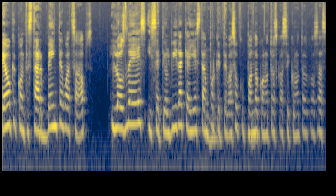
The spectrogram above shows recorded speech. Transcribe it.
Tengo que contestar 20 WhatsApps, los lees y se te olvida que ahí están porque te vas ocupando con otras cosas y con otras cosas.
